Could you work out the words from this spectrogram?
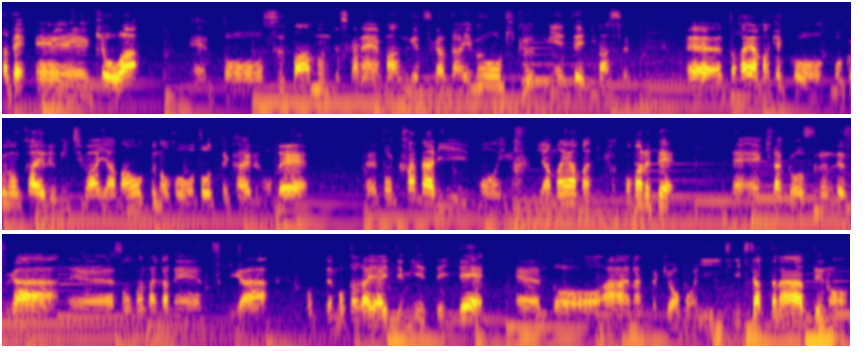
さて、えー今日は、えっ、と、スーパームーンですかね。満月がだいぶ大きく見えています。えっ、と、葉山結構僕の帰る道は山奥の方を通って帰るので、えっ、と、かなりもう今山々に囲まれて、ね、帰宅をするんですが、えーそんな中ね、月がとっても輝いて見えていて、えっ、と、ああ、なんか今日もいい一日だったなーっていうのを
